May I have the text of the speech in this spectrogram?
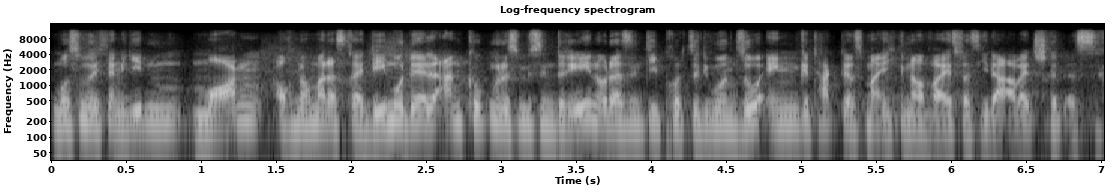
muss man sich dann jeden Morgen auch nochmal das 3D-Modell angucken und es ein bisschen drehen oder sind die Prozeduren so eng getaktet, dass man eigentlich genau weiß, was jeder Arbeitsschritt ist?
